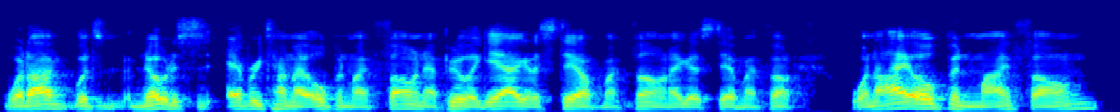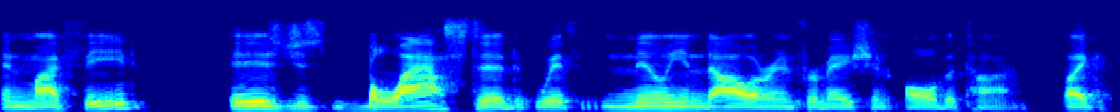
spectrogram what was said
what I've what's noticed is every time I open my phone, I feel like, yeah, I got to stay off my phone. I got to stay off my phone. When I open my phone and my feed, it is just blasted with million dollar information all the time. Like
